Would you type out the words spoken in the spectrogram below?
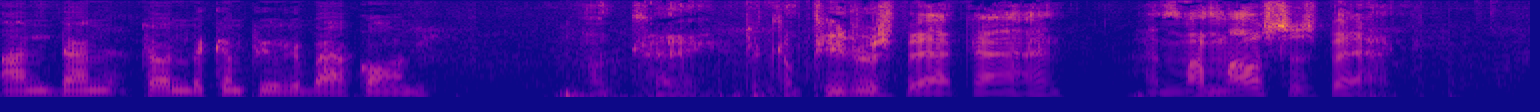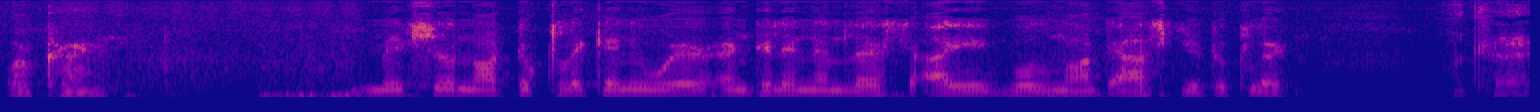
and then turn the computer back on. Okay, the computer's back on. And my mouse is back. Okay. Make sure not to click anywhere until and unless I will not ask you to click. Okay.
